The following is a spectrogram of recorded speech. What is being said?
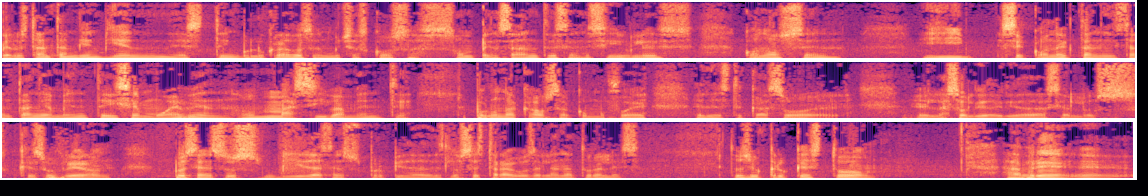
Pero están también bien este, involucrados en muchas cosas. Son pensantes, sensibles, conocen y se conectan instantáneamente y se mueven masivamente por una causa como fue en este caso eh, eh, la solidaridad hacia los que sufrieron pues en sus vidas, en sus propiedades, los estragos de la naturaleza. Entonces yo creo que esto abre eh,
